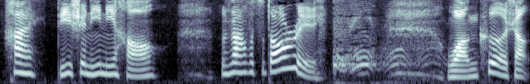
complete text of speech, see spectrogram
嗨，迪士尼你好，Love Story。网课上，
